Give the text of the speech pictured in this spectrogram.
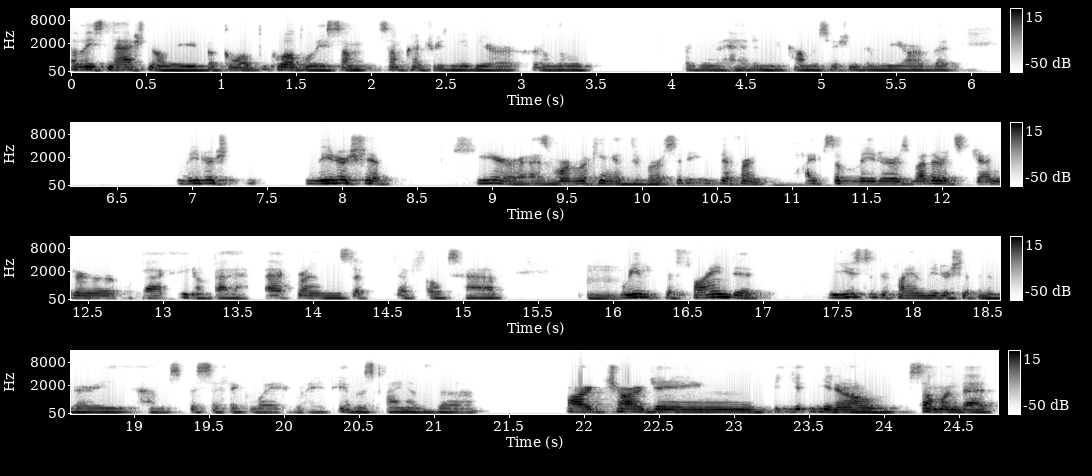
at least nationally, but glo- globally. Some some countries maybe are, are, a little further ahead in the conversation than we are. But leadership leadership here, as we're looking at diversity, different types of leaders, whether it's gender, back, you know, back, backgrounds that that folks have, mm. we've defined it. We used to define leadership in a very um, specific way, right? It was kind of the hard charging, you, you, know, someone that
